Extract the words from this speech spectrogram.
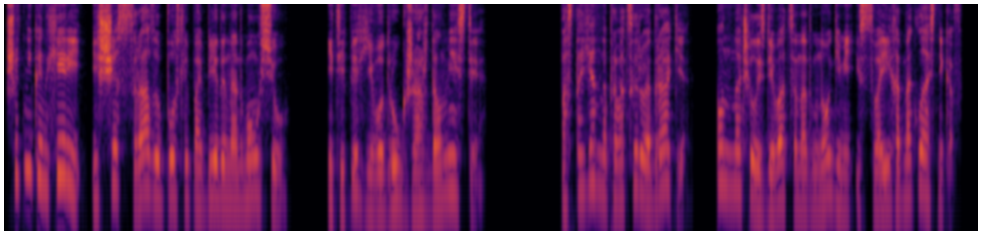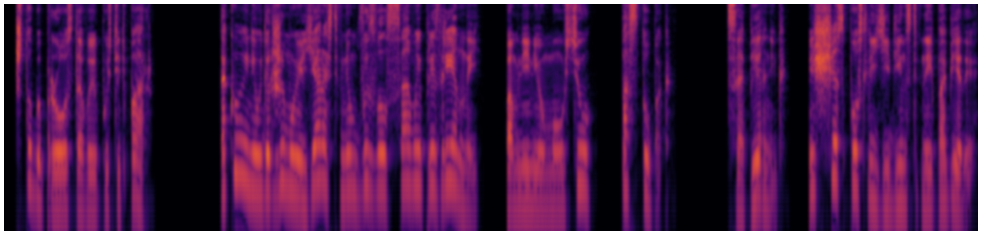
Шутник Энхери исчез сразу после победы над Моусю, и теперь его друг жаждал мести. Постоянно провоцируя драки, он начал издеваться над многими из своих одноклассников, чтобы просто выпустить пар. Такую неудержимую ярость в нем вызвал самый презренный, по мнению Моусю, поступок. Соперник исчез после единственной победы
